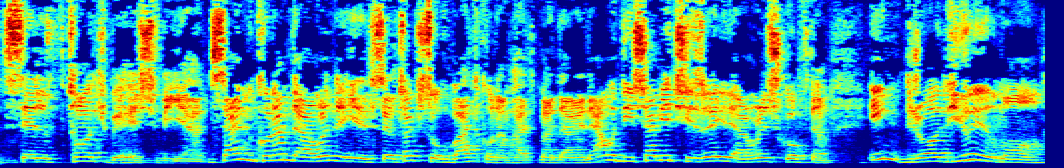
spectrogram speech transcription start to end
self-talk بهش میگن. سعی می‌کنم در مورد negative self-talk صحبت کنم حتما در اینه اما دیشب یه چیزایی در موردش گفتم. این رادیوی ما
